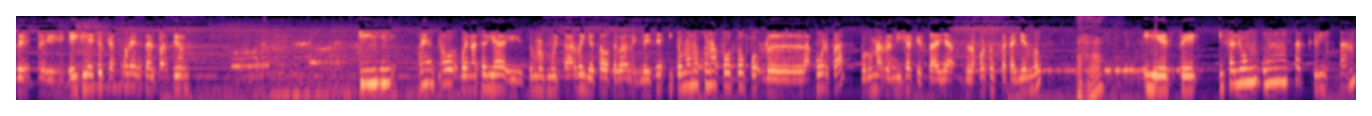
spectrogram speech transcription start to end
de, de iglesias que afuera está el panteón. Y dentro, bueno, ese día eh, fuimos muy tarde y ya estaba cerrada la iglesia y tomamos una foto por la puerta, por una rendija que está allá, la puerta se está cayendo Ujú. y este y salió un, un sacristán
